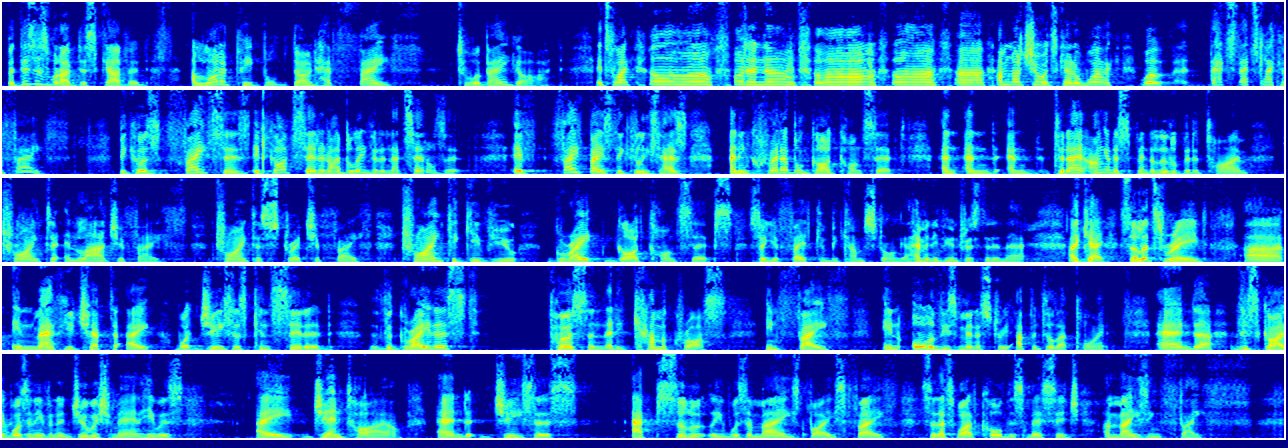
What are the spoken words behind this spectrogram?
But this is what I've discovered. A lot of people don't have faith to obey God. It's like, oh, I don't know. Oh, oh, uh, I'm not sure it's going to work. Well, that's, that's lack of faith. Because faith says, if God said it, I believe it, and that settles it. If faith basically has an incredible God concept, and, and, and today I'm going to spend a little bit of time trying to enlarge your faith, trying to stretch your faith, trying to give you great God concepts so your faith can become stronger. How many of you interested in that? Okay, so let's read uh, in Matthew chapter 8 what Jesus considered the greatest person that he'd come across in faith in all of his ministry up until that point. And uh, this guy wasn't even a Jewish man, he was a Gentile. And Jesus absolutely was amazed by his faith. So that's why I've called this message Amazing Faith.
